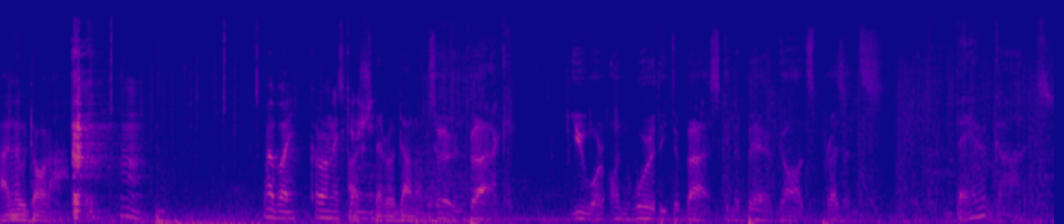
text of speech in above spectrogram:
Anudora. Hmm. Oh boy, Corona is killing me. Ashtarodana. Turn back. You are unworthy to bask in the bear god's presence. Bear gods.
